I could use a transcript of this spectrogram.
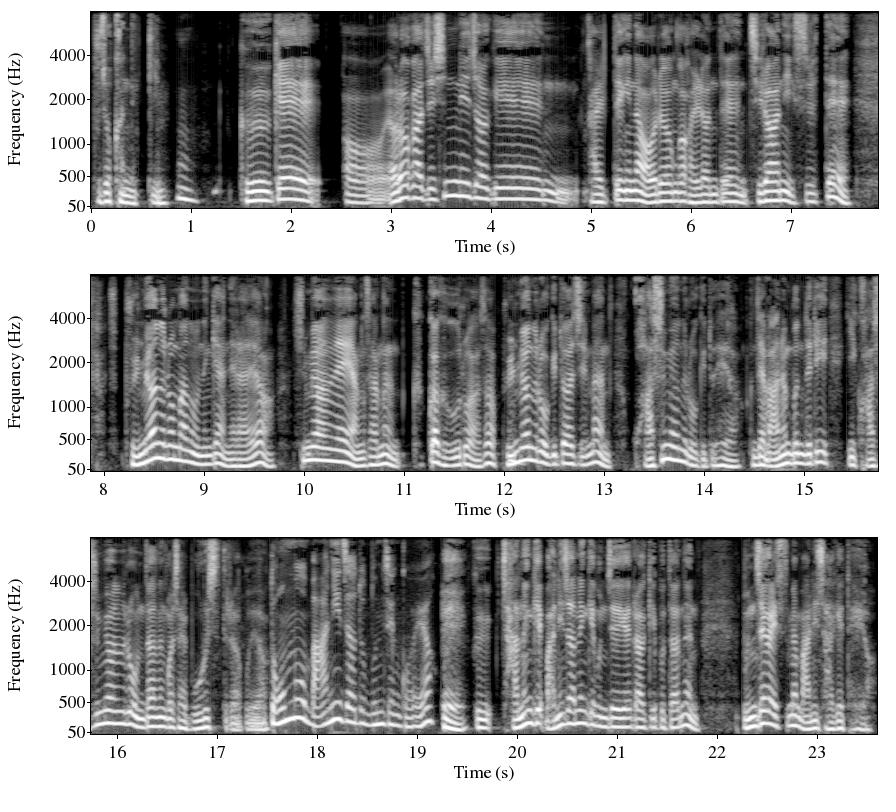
부족한 느낌. 음. 그게 어, 여러 가지 심리적인 갈등이나 어려움과 관련된 질환이 있을 때 불면으로만 오는 게 아니라요. 수면의 양상은 극과 극으로 와서 불면으로 오기도 하지만 과수면으로 오기도 해요. 근데 아. 많은 분들이 이 과수면으로 온다는 걸 잘 모르시더라고요. 너무 많이 자도 문제인 거예요? 네. 그 자는 게 많이 자는 게 문제라기보다는 문제가 있으면 많이 자게 돼요.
